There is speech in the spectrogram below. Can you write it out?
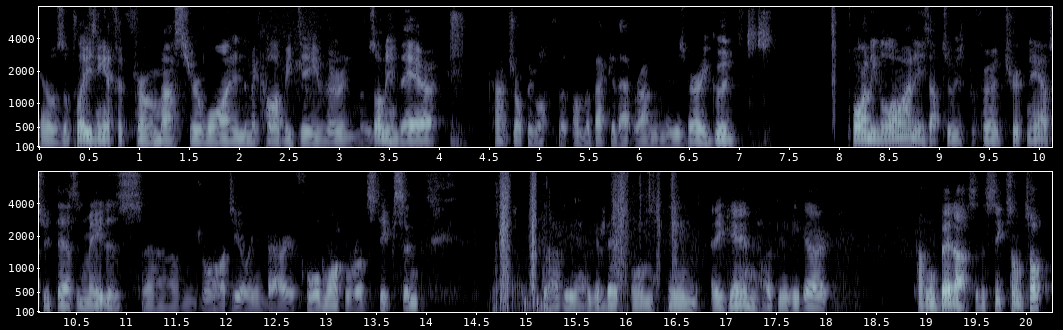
it was a pleasing effort from Master of Wine in the Makybe Diva, and it was on him there. Can't drop him off the, on the back of that run. He was very good. Finding the line, he's up to his preferred trip now, 2,000 metres, um, drawn ideally in barrier four. Michael Rodd Sticks, and uh, to have a good bet on him again, hoping he go a couple better. So the six on top,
